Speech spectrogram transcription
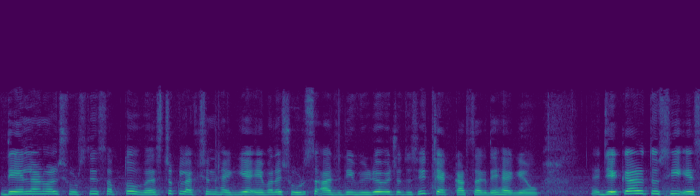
ਦੇਣ ਲੈਣ ਵਾਲੇ ਸ਼ੂਟਸ ਦੀ ਸਭ ਤੋਂ ਬੈਸਟ ਕਲੈਕਸ਼ਨ ਹੈਗੀ ਹੈ ਇਹ ਵਾਲੇ ਸ਼ੂਟਸ ਅੱਜ ਦੀ ਵੀਡੀਓ ਵਿੱਚ ਤੁਸੀਂ ਚੈੱਕ ਕਰ ਸਕਦੇ ਹੈਗੇ ਹੋ। ਜੇਕਰ ਤੁਸੀਂ ਇਸ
